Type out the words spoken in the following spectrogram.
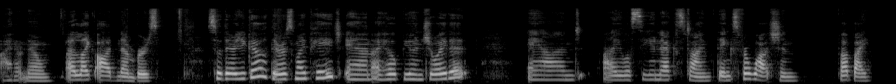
I don't know, I like odd numbers. So there you go, there's my page, and I hope you enjoyed it, and I will see you next time. Thanks for watching. Bye-bye.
